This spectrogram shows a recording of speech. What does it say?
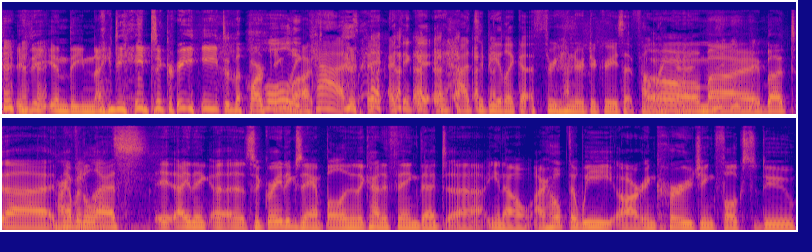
in the in the 98 degree heat in the parking Holy lot. Holy cats! I, I think it, it had to be like a 300 degrees. It felt like Oh my! But uh, nevertheless, it, I think uh, it's a great example and the kind of thing that uh, you know. I hope that we are encouraging folks to do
